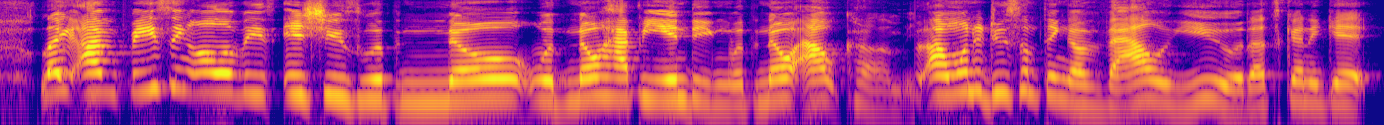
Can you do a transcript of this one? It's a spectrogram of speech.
like I'm I'm facing all of these issues with no with no happy ending, with no outcome. I want to do something of value that's going to get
